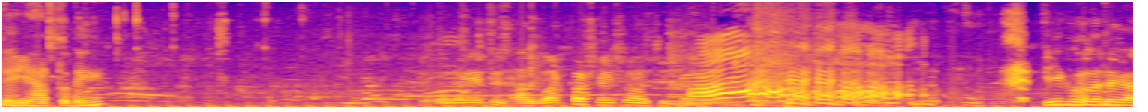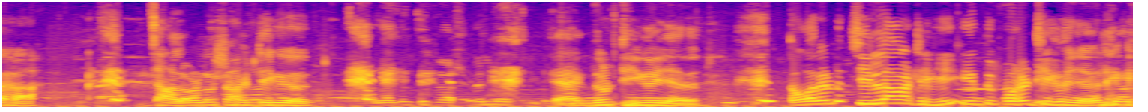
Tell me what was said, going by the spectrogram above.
দেখি গেছে দেখি। দেখি একটু ঝাল বাটপা সেই সময় ঠিক ঠিক বলেছে কাকা। চাল বাটার সময় ঠিক একদম ঠিক হয়ে যাবে। তোমার একটু চিল্লাবা ঠিকই কিন্তু পরে ঠিক হয়ে যাবে নাকি?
